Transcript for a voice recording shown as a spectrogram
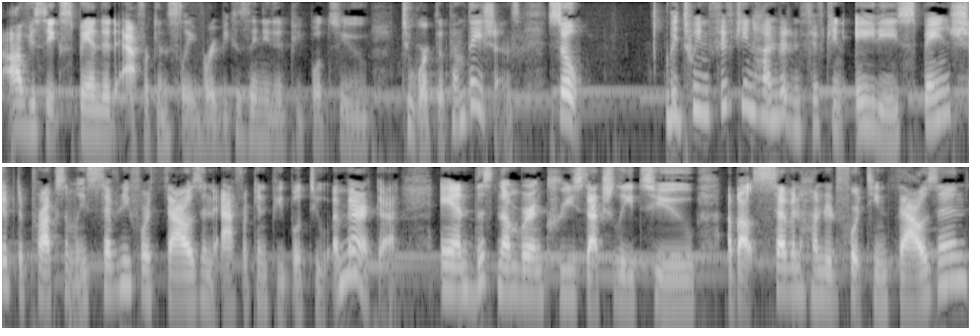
obviously expanded African slavery because they needed people to to work the plantations. So between 1500 and 1580, Spain shipped approximately 74,000 African people to America. And this number increased actually to about 714,000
